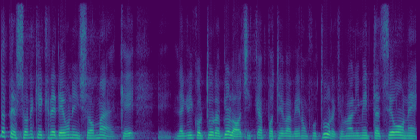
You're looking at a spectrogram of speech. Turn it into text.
da persone che credevano insomma che eh, l'agricoltura biologica poteva avere un futuro, che un'alimentazione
